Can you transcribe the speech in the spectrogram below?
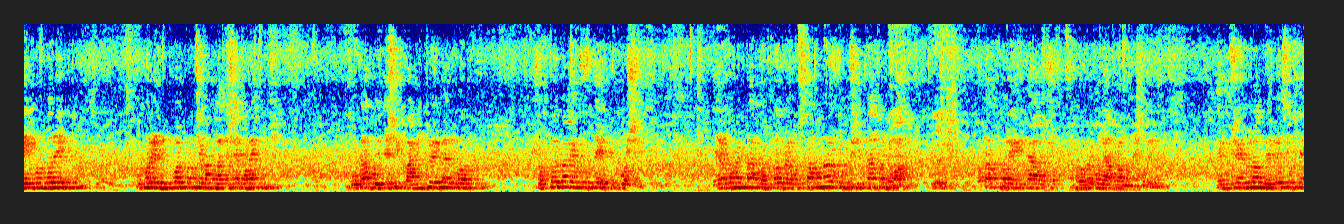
এই বন্দরে উপরে নির্ভর করছে বাংলাদেশের অনেক কিছু। গোটা বৈদেশিক বাণিজ্য এটার উপর সত্তর ভাগের মধ্যে বসে। এরকম একটা বন্দর ব্যবস্থাপনার কোনো সিদ্ধান্ত নেওয়া হঠাৎ করে এটা হবে বলে আমরা মনে করি। এই বিষয়গুলো ভেবে চিনতে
